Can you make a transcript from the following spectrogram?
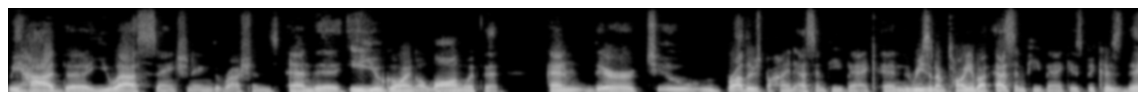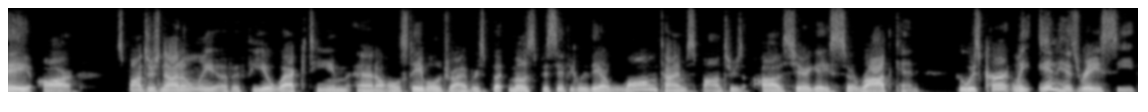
we had the U.S. sanctioning the Russians and the EU going along with it. And there are two brothers behind SMP Bank, and the reason I'm talking about SMP Bank is because they are sponsors not only of a FIA WEC team and a whole stable of drivers, but most specifically, they are longtime sponsors of Sergei Sirotkin, who is currently in his race seat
